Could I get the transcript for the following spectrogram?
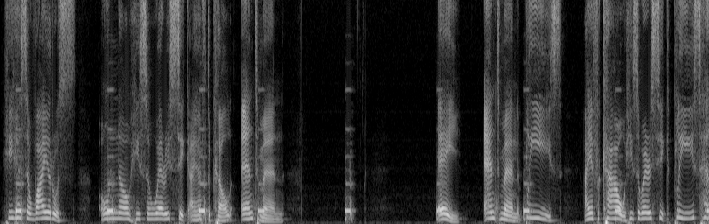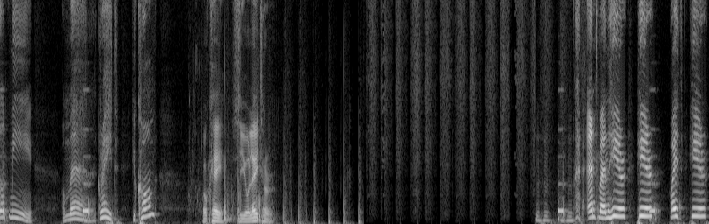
he has a virus. Oh no, he's so very sick. I have to call Ant-Man. Hey, Ant-Man, please. I have a cow. He's very sick. Please help me. Oh man, great. You come? Okay, see you later. Mm-hmm, mm-hmm. Ant-Man, here, here. Wait, here.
